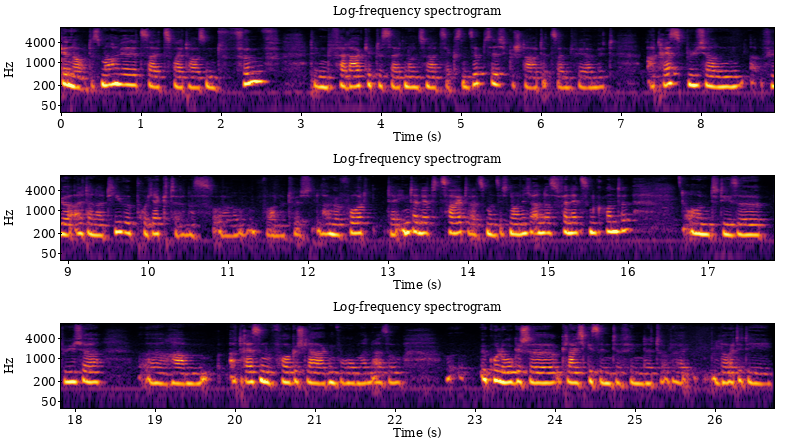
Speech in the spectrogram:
Genau, das machen wir jetzt seit 2005. Den Verlag gibt es seit 1976. Gestartet sind wir mit Adressbüchern für alternative Projekte. Das äh, war natürlich lange vor der Internetzeit, als man sich noch nicht anders vernetzen konnte. Und diese Bücher äh, haben Adressen vorgeschlagen, wo man also ökologische Gleichgesinnte findet oder Leute, die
